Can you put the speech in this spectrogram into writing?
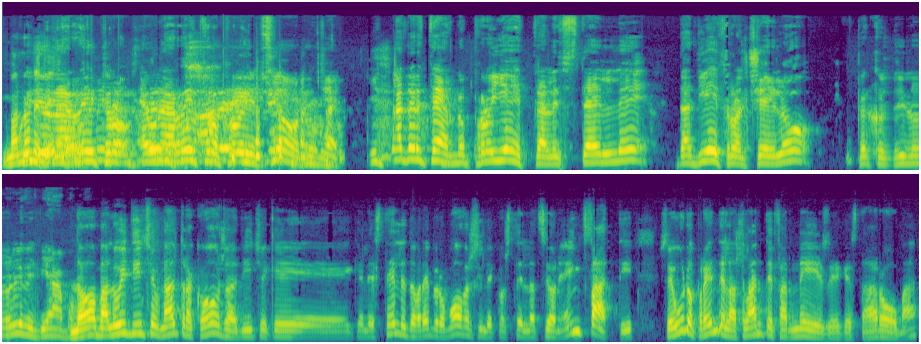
Ma non è, è, una, retro, è una retroproiezione, cioè il Padre Eterno proietta le stelle da dietro al cielo per così non le vediamo. No, ma lui dice un'altra cosa, dice che, che, le stelle dovrebbero muoversi le costellazioni. E infatti, se uno prende l'Atlante Farnese, che sta a Roma,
